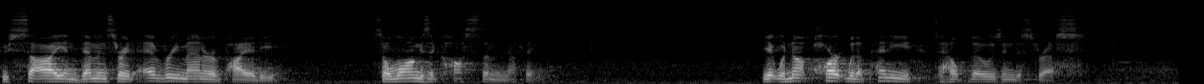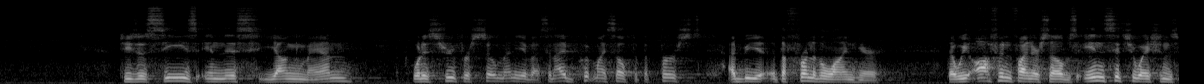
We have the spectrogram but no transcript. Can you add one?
who sigh and demonstrate every manner of piety, so long as it costs them nothing, yet would not part with a penny to help those in distress. Jesus sees in this young man what is true for so many of us. And I'd put myself at the first, I'd be at the front of the line here that we often find ourselves in situations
